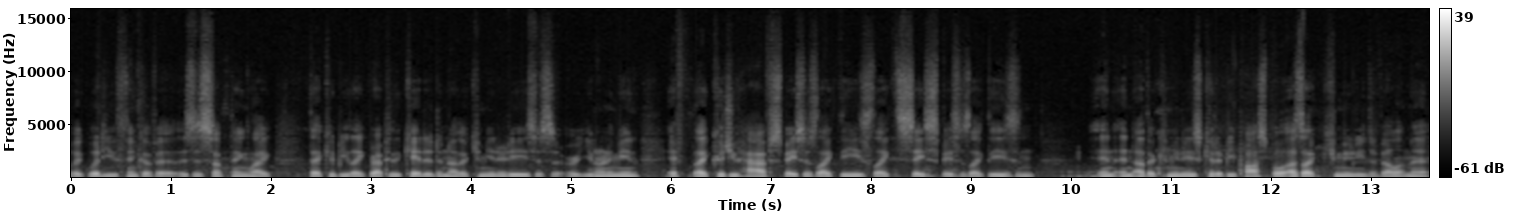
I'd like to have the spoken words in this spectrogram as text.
like what do you think of it? Is this something like that could be like replicated in other communities? Is or you know what i mean? If like could you have spaces like these like safe spaces like these and in, in other communities? Could it be possible? As like community development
